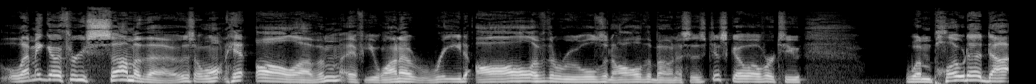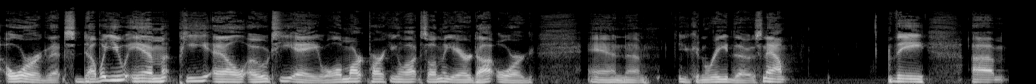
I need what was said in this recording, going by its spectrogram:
let me go through some of those. I won't hit all of them. If you want to read all of the rules and all of the bonuses, just go over to Wmplota.org. That's W M P L O T A, Walmart Parking Lots on the Air.org. And um, you can read those. Now, the um,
